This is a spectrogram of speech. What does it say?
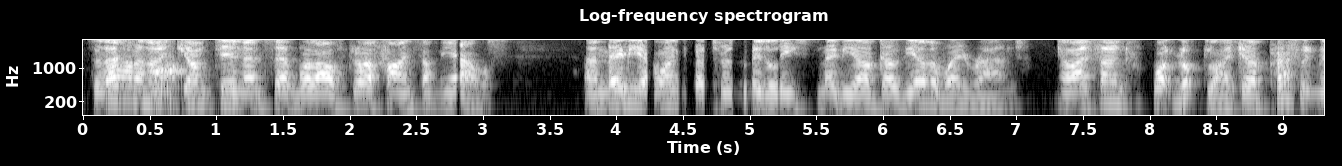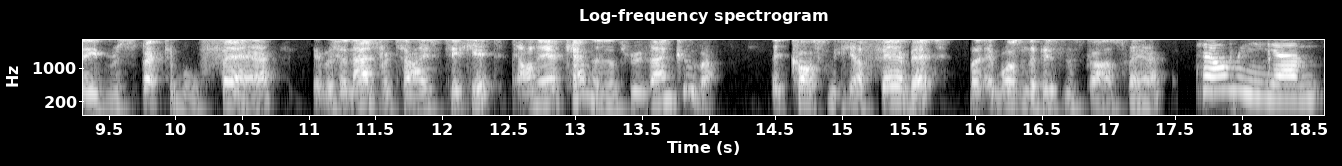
So that's when I jumped in and said, "Well, I'll try find something else, and maybe I won't go through the Middle East. Maybe I'll go the other way around." And I found what looked like a perfectly respectable fare. It was an advertised ticket on Air Canada through Vancouver. It cost me a fair bit, but it wasn't a business class fare. Tell me, um,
